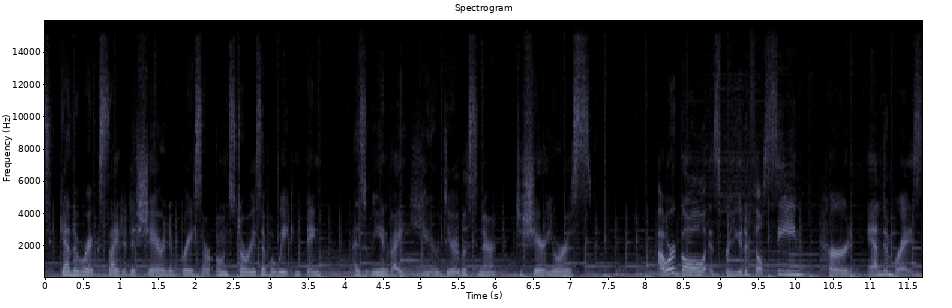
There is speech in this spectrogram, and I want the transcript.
Together, we're excited to share and embrace our own stories of awakening as we invite you, dear listener, to share yours. Our goal is for you to feel seen, heard, and embraced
